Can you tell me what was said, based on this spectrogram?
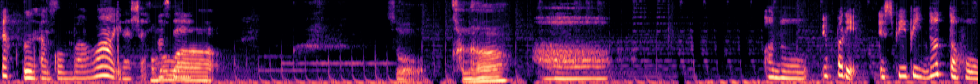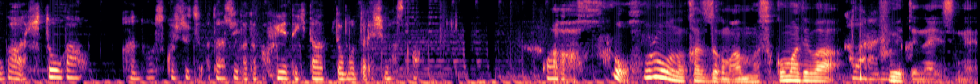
あ、ブーさんこんばんは。いらっしゃいこんばんませ。はは。そう、かな。あ。あの、やっぱり SPP になった方が人が、あの、少しずつ新しい方が増えてきたって思ったりしますか？あ、フォロー、フォローの数とかもあんまそこまでは。増えてないですね。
